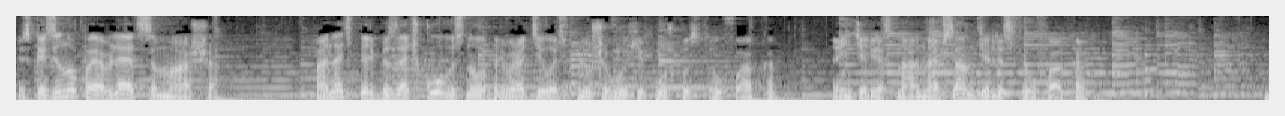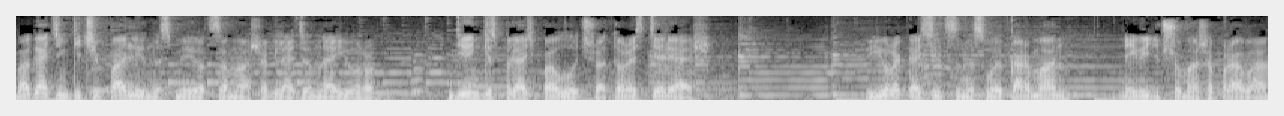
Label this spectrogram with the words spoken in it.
Из казино появляется Маша. Она теперь без очков и снова превратилась в плюшевую хипушку с филфака. Интересно, она и в самом деле с филфака? «Богатенький Чаполина», — смеется Маша, глядя на Юру. «Деньги спрячь получше, а то растеряешь». Юра косится на свой карман и видит, что Маша права.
